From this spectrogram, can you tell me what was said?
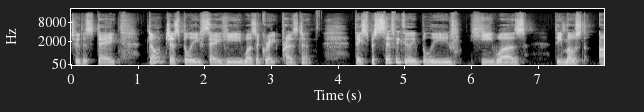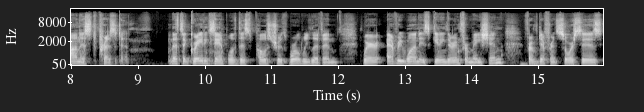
to this day don't just believe, say, he was a great president. They specifically believe he was the most honest president. That's a great example of this post truth world we live in, where everyone is getting their information from different sources.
